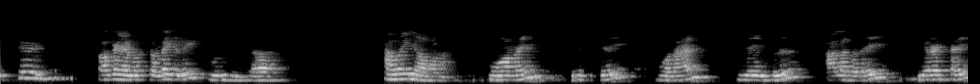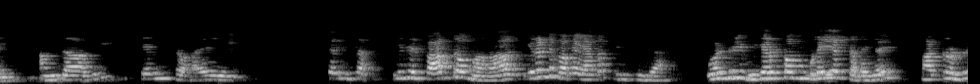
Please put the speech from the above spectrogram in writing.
எட்டு வகையான தொடைகளை கூறுகின்றார். அவையாவன மோனை இருக்கை முரண் இயல்பு அளவடை இரட்டை அந்தாதி தென் தொடை. சரிங்களா? இதில் பார்த்தோமானால் இரண்டு வகையாக பிரிக்கின்றார். ஒன்று விகற்பம் உடைய தடைகள் மற்றொன்று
